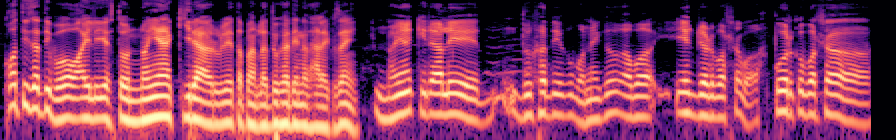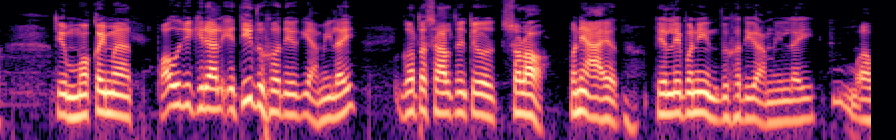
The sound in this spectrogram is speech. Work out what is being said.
कति जति भयो अहिले यस्तो नयाँ किराहरूले तपाईँहरूलाई दुःख दिन थालेको चाहिँ? नयाँ किराले दुःख दिएको भनेको अब एक डेढ वर्ष भयो। पोहोरको वर्ष त्यो मकैमा फौजी किराले यति दुःख दियो कि हामीलाई। गत साल चाहिँ त्यो सलह पनि आयो। त्यसले पनि दुःख दियो हामीलाई। अब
